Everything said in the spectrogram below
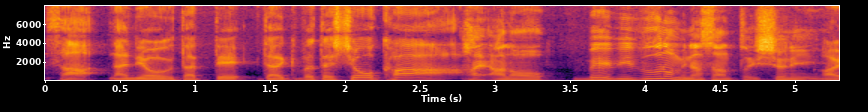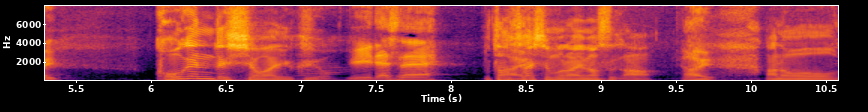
さあ何を歌っていただきますでしょうか？はいあのベイビーブーの皆さんと一緒に、はい、高原列車は行くよ。いいですね。歌わさせてもらいますが、はい、あの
